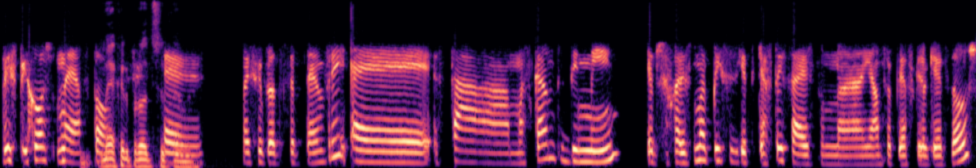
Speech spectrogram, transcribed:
Δυστυχώς, ναι, αυτό. Μέχρι 1η Σεπτέμβρη. Ε, μέχρι 1η Σεπτέμβρη. Ε, θα μας κάνουν την τιμή και τους ευχαριστούμε επίσης γιατί και αυτοί θα έρθουν ε, οι άνθρωποι αφιλοκερδός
